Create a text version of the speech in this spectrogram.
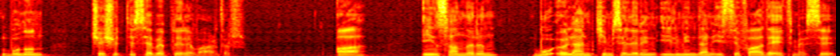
Bunun çeşitli sebepleri vardır. A. İnsanların bu ölen kimselerin ilminden istifade etmesi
